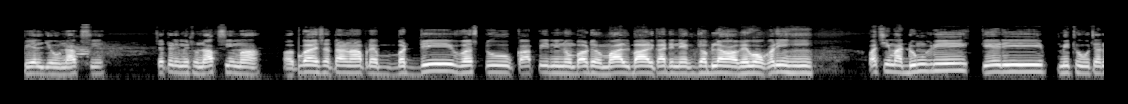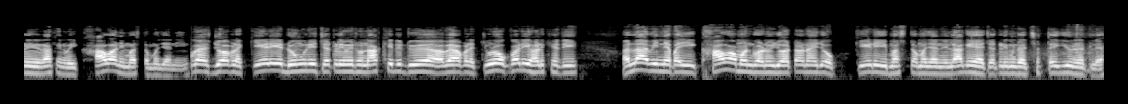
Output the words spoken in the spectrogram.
ભેલ જેવું નાખશી. ચટણી મીઠું નાખશીમાં ગાય સટાણા આપણે બધી વસ્તુ કાપીને એનો બધો માલ બહાર કાઢીને એક જબલામાં ભેગો કરી હી પછી એમાં ડુંગળી, કેરી, મીઠું, ચટણી રાખીને ભાઈ ખાવાની મસ્ત મજાની. જો આપણે કેરી, ડુંગળી, ચટણી, મીઠું નાખી દીધું હોય હવે આપણે ચૂરો કરી હળખેથી હલાવીને પછી ખાવા માંડવાનું જો અટાણે જો કેરી મસ્ત મજાની લાગે છે, ચટણી મીઠું છટાઈ ગયું ને એટલે.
